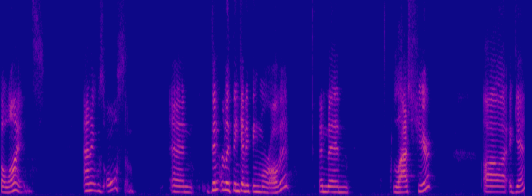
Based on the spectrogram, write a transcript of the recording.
the Lions, and it was awesome, and didn't really think anything more of it, and then last year uh, again,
